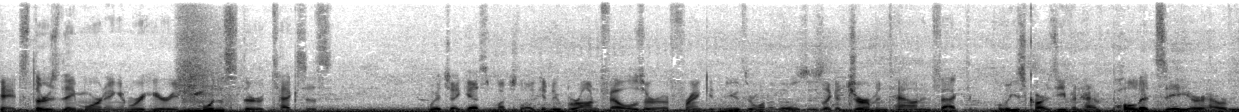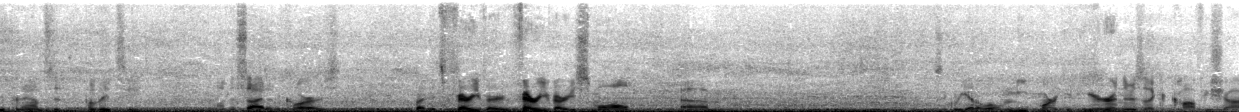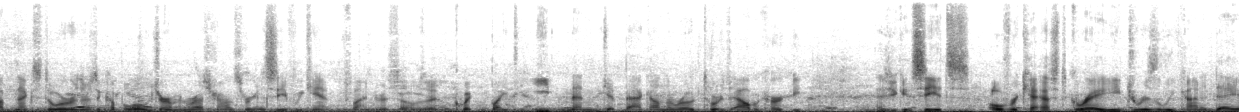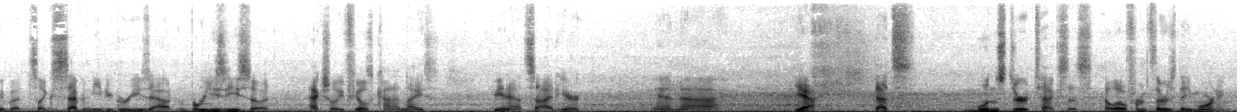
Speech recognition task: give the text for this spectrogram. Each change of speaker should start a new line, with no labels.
Okay, it's Thursday morning and we're here in Muenster, Texas, which I guess much like a New Braunfels or a Frankenmuth or one of those is like a German town. In fact, police cars even have Polizei or however you pronounce it, Polizei, on the side of the cars. But it's very, very, very, very small. Um, got a little meat market here and there's like a coffee shop next door. There's a couple old German restaurants. We're gonna see if we can't find ourselves a quick bite to eat and then get back on the road towards Albuquerque. As you can see, it's overcast, gray, drizzly kind of day, but it's like 70 degrees out and breezy, so it actually feels kind of nice being outside here. And uh, yeah, that's Muenster, Texas. Hello from Thursday morning.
